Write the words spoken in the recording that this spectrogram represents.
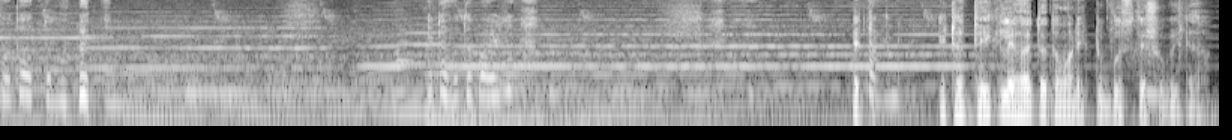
কোথাও একটা ভুল হচ্ছে এটা হতে পারে না। এটা এটা দেখলে হয়তো তোমার একটু বুঝতে সুবিধা। হবে।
